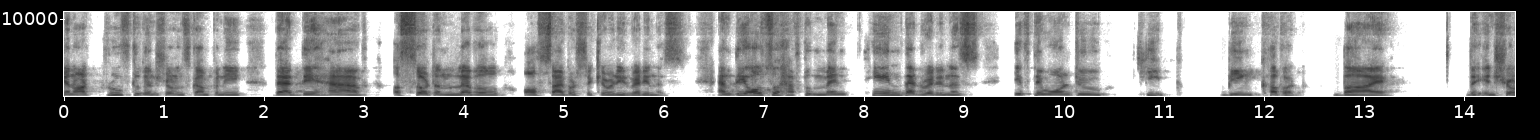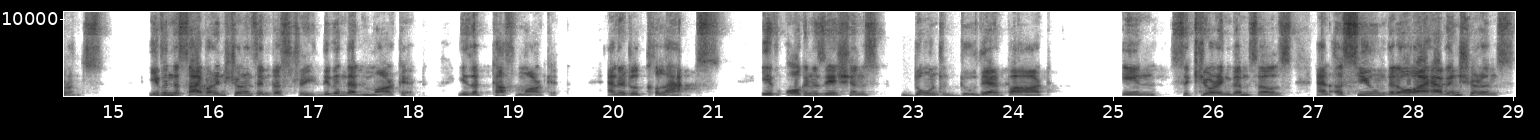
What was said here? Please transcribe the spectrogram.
cannot prove to the insurance company that they have a certain level of cybersecurity readiness. And they also have to maintain that readiness if they want to keep being covered by the insurance. Even the cyber insurance industry, even that market, is a tough market and it'll collapse if organizations don't do their part in securing themselves and assume that, oh, I have insurance.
